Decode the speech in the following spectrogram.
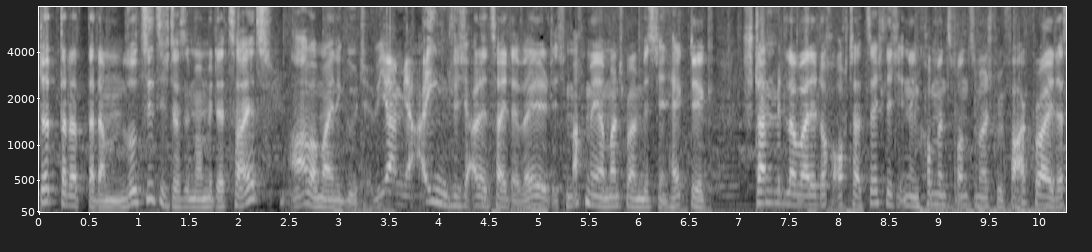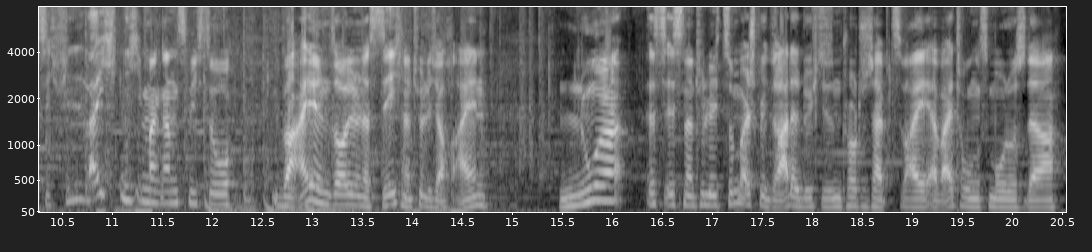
So zieht sich das immer mit der Zeit. Aber meine Güte, wir haben ja eigentlich alle Zeit der Welt. Ich mache mir ja manchmal ein bisschen Hektik. Stand mittlerweile doch auch tatsächlich in den Comments von zum Beispiel Far Cry, dass ich vielleicht nicht immer ganz mich so übereilen soll. Und das sehe ich natürlich auch ein. Nur, es ist natürlich zum Beispiel gerade durch diesen Prototype 2 Erweiterungsmodus da.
